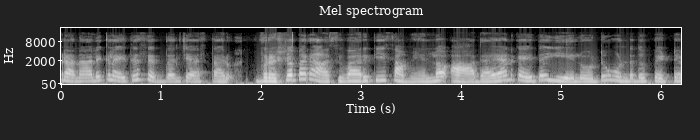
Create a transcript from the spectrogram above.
ప్రణాళికలు అయితే సిద్ధం చేస్తారు. వృషభ రాశి వారికి సమయంలో ఆదాయానికి అయితే ఏ లోటు ఉండదు. పెట్టే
